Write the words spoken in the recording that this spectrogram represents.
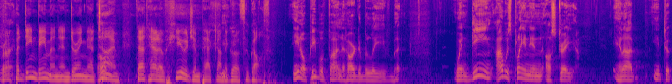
Right. But Deane Beman, and during that oh. time, oh. that had a huge impact on the growth of golf you know, people find it hard to believe, but when Deane, I was playing in Australia, and I took,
